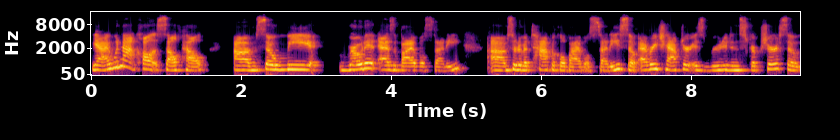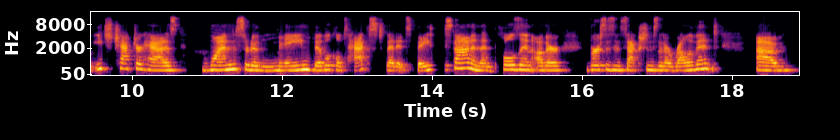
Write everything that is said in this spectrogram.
Yeah, I would not call it self help. Um, so, we wrote it as a Bible study, um, sort of a topical Bible study. So, every chapter is rooted in scripture. So, each chapter has one sort of main biblical text that it's based on and then pulls in other verses and sections that are relevant um,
